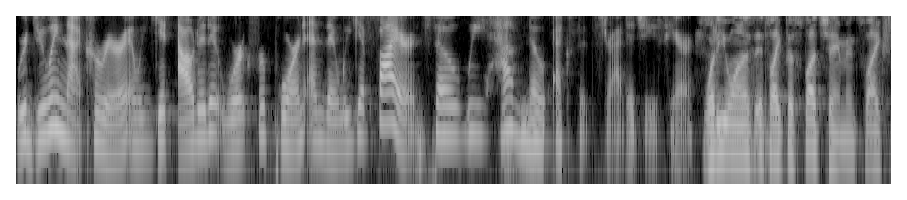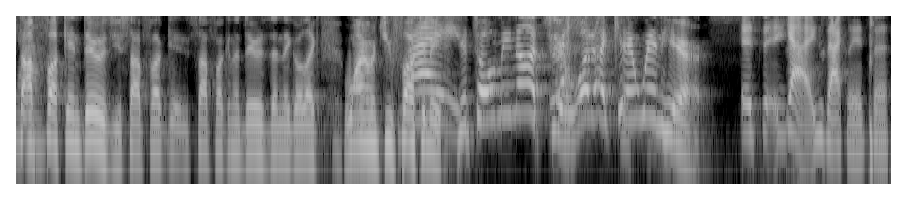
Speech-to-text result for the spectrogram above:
We're doing that career and we get outed at work for porn and then we get fired. So we have no exit strategies here. What do you want? To, it's like the slut shame. It's like stop Yeah. fucking dudes. You stop fucking stop fucking the dudes. Then they go like, why aren't you fucking me? You told me not to. What? I can't win here. It's yeah, exactly. It's a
